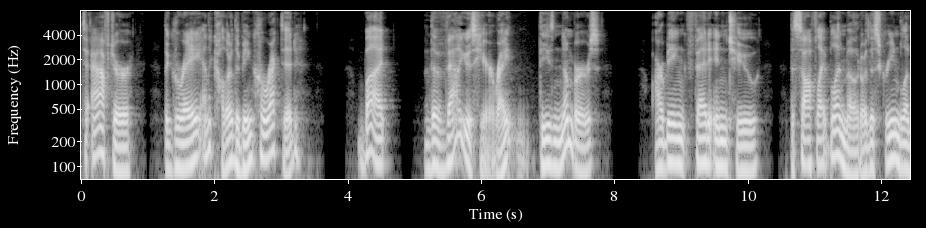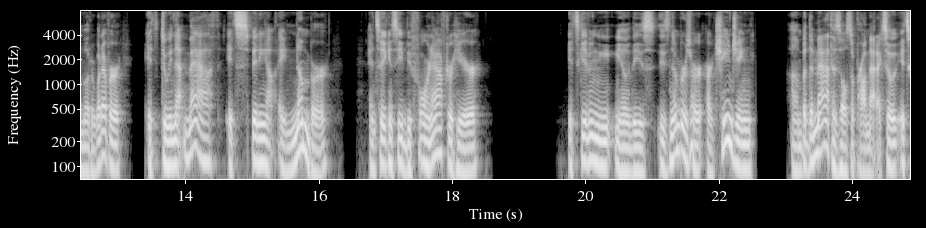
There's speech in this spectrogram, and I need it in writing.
to after, the gray and the color, they're being corrected, but the values here, right? These numbers are being fed into the soft light blend mode or the screen blend mode or whatever. It's doing that math, it's spitting out a number. And so you can see before and after here, it's giving me, you know, these these numbers are are changing, um, but the math is also problematic. So it's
